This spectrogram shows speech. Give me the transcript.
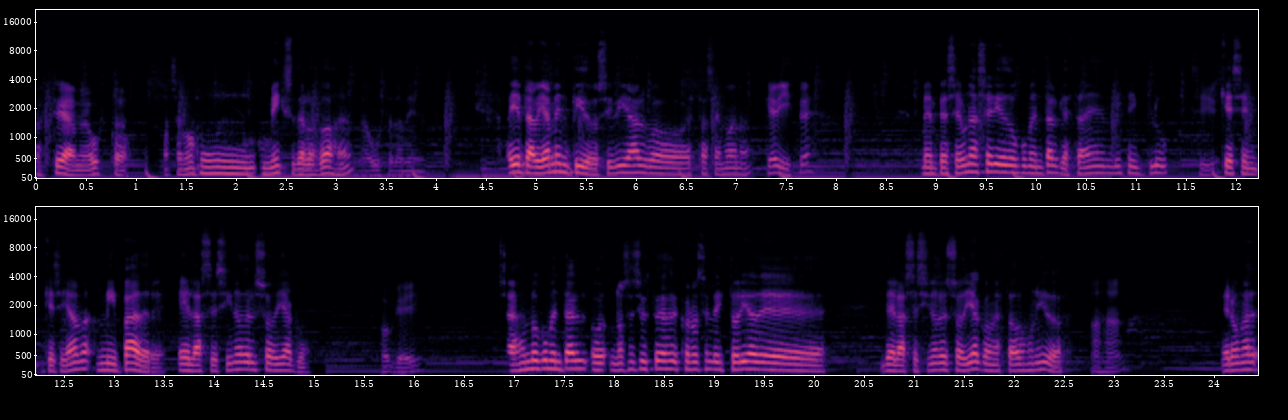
Hostia, me gusta. Hacemos un mix de los dos, ¿eh? Me gusta también. Oye, te había mentido, sí vi algo esta semana. ¿Qué viste? Me empecé una serie documental que está en Disney Plus Sí. que se, que se llama Mi padre, el asesino del zodiaco. Ok. O sea, es un documental, no sé si ustedes conocen la historia de, del asesino del zodiaco en Estados Unidos. Ajá. Era un a-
